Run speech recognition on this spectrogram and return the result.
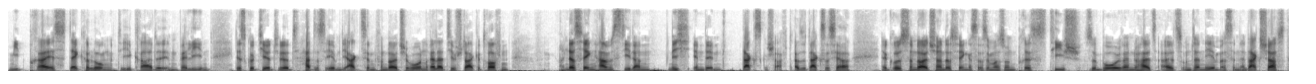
Mietpreisdeckelung, die gerade in Berlin diskutiert wird, hat es eben die Aktien von Deutsche Wohnen relativ stark getroffen. Und deswegen haben es die dann nicht in den DAX geschafft. Also DAX ist ja der größte in Deutschland, deswegen ist das immer so ein Prestige-Symbol, wenn du halt als Unternehmen es in den DAX schaffst.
